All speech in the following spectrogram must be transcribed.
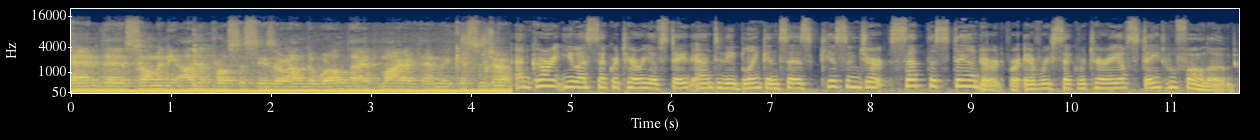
and uh, so many other processes around the world. I admired Henry Kissinger. And current U.S. Secretary of State Antony Blinken says Kissinger set the standard for every Secretary of State who followed.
